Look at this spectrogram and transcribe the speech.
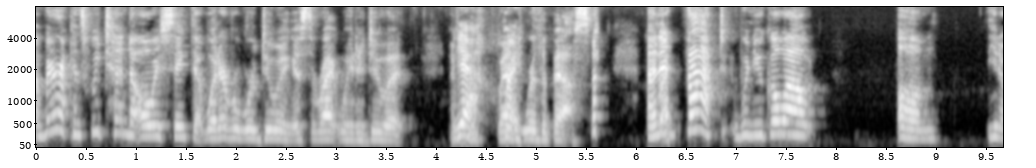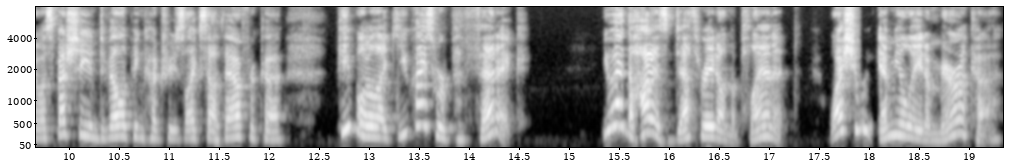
Americans, we tend to always think that whatever we're doing is the right way to do it. And Yeah, we're, right. we're the best. And in fact, when you go out, um, you know, especially in developing countries like South Africa, people are like, you guys were pathetic. You had the highest death rate on the planet. Why should we emulate America?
